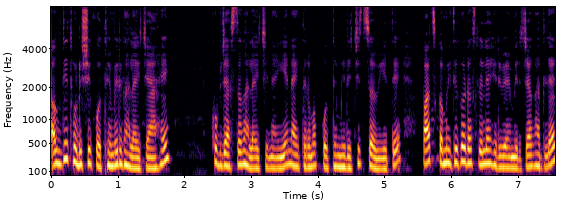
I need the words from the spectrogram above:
अगदी थोडीशी कोथिंबीर घालायची आहे. खूप जास्त घालायची नाही आहे नाहीतर मग कोथिंबिरीचीच चव येते. पाच कमी तिखट असलेल्या हिरव्या मिरच्या घातल्यात.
